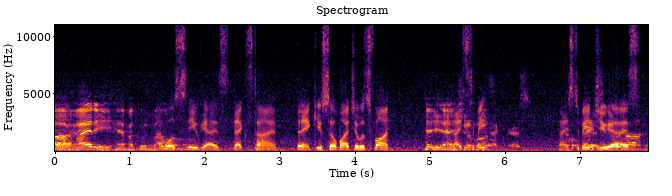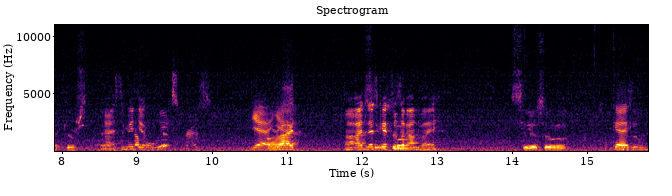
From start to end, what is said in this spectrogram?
uh, Alrighty, have a good one. I will see you guys next time. Thank you so much. It was fun. yeah, Nice sure to meet was. Yeah, Chris. Nice to meet you See you, guys. uh, Nice to meet you. Couple weeks, Chris. Yeah, All yeah. right. Alright, let's See get you to the soon. runway. See you soon. Okay. You soon.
